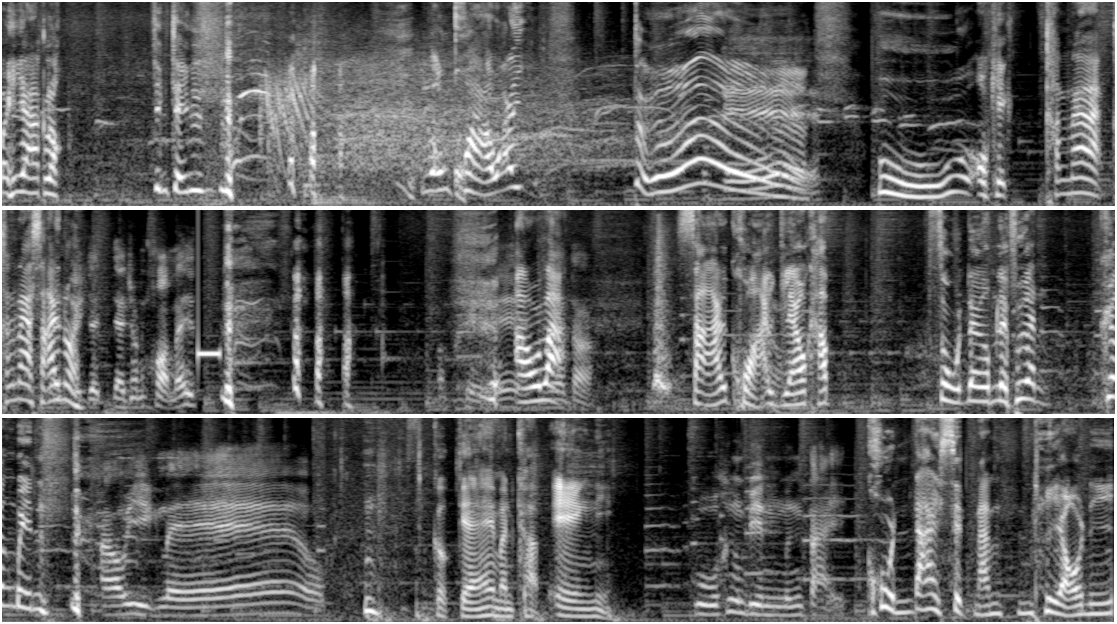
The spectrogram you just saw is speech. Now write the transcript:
ไม่ยากหรอก จริง ๆ ลงขวาไว้ เอเอออหูโอเค ข้างหน้าข้างหน้าซ้ายหน่อย อย่าอย่าชนขอบนะโอเคเอาล่ะ ต่อซ้ายขวาอีกแล้วครับ สูตรเดิมเลยเพื่อน เครื่องบิน เอาอีกแล้ว ก็แกให้มันขับเองนี่ กูเครื่องบินมึงไต่คุณได้สิทธิ์นั้น เดี๋ยวนี้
